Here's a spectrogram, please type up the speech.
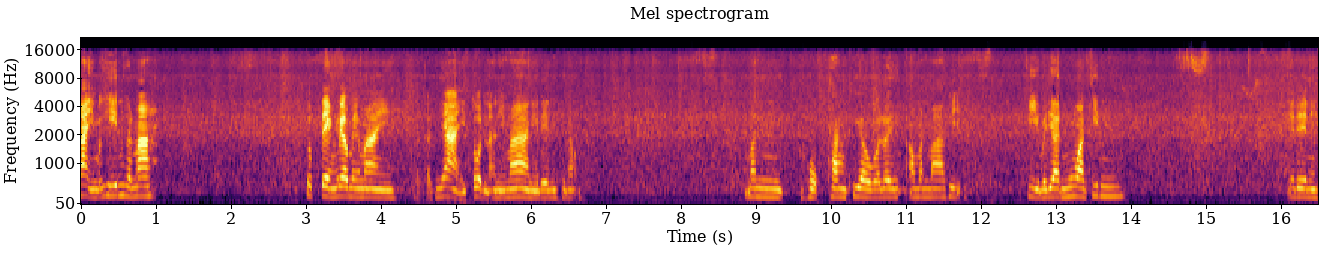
ง่ายมาหินขึ้นมา ตบแต่งแล้วใหม่ๆแล้วก็ย่ายต้นอันนี้มานี่เด่นพี่น้องมันหกทางเที่ยวก็เลย เอามันมาพี่ขี่บยานงัวกินนี่เด่นนี่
